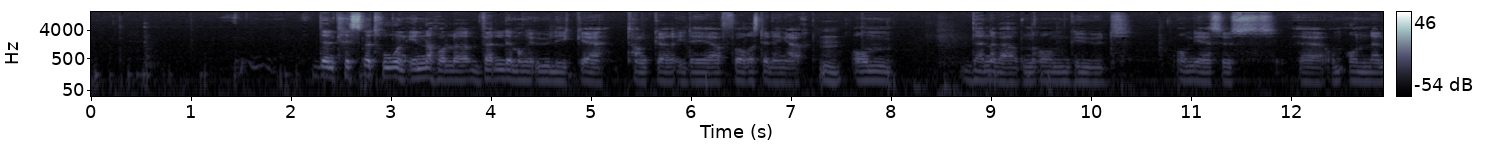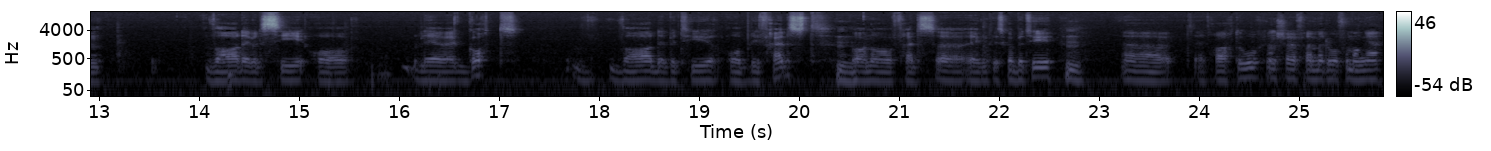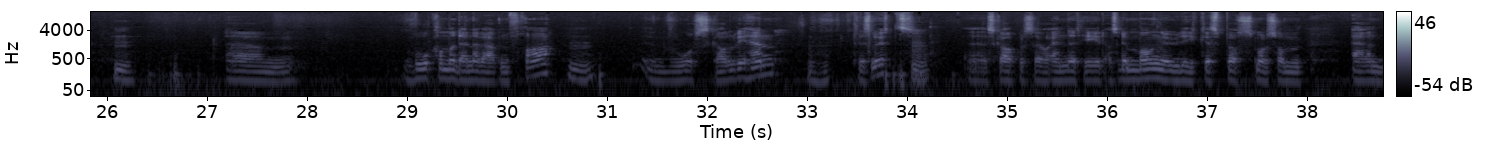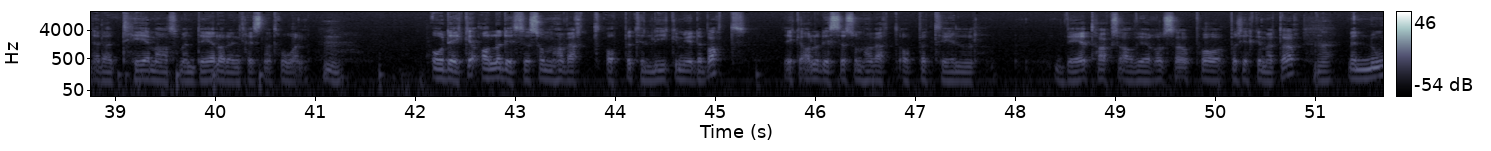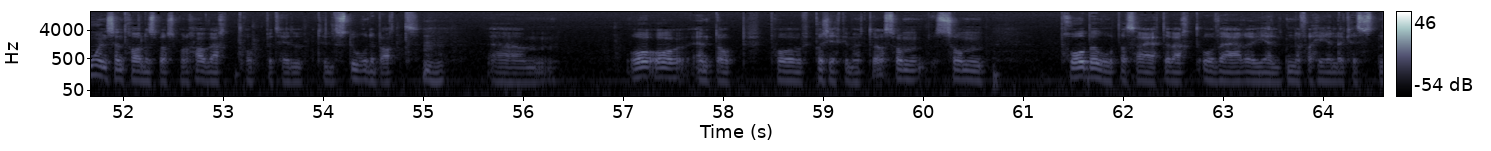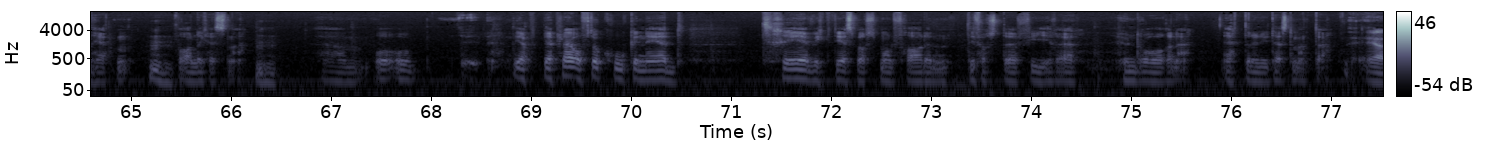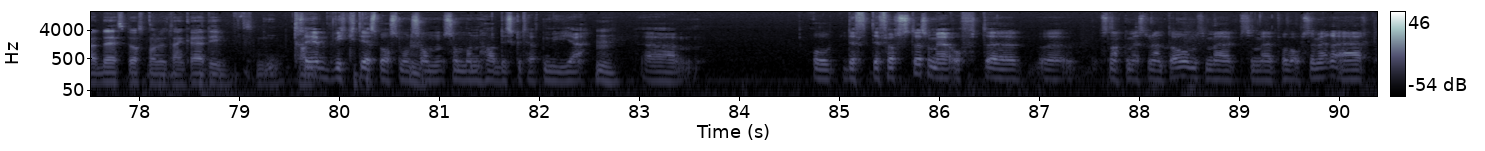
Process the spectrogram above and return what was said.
den kristne troen inneholder veldig mange ulike tanker, ideer, forestillinger Mm. om denne verden, om Gud, om Jesus, eh, om Ånden. Hva det vil si å leve godt. Hva det betyr å bli frelst. Mm. Hva nå frelse egentlig skal bety. Mm. Uh, et rart ord, kanskje. Fremmedord for mange. Mm. Um, hvor kommer denne verden fra? Mm. Hvor skal vi hen Mhm. til slutt? Eh, skapelse og endetid. Altså Det er mange ulike spørsmål som er en, eller temaer som en del av den kristne troen. Mm. Og det er ikke alle disse som har vært oppe til like mye debatt. Det er ikke alle disse som har vært oppe til vedtaksavgjørelser på, på kirkemøter. Nei. Men noen sentrale spørsmål har vært oppe til, til stor debatt. Mm. Um, og, og endt opp på, på kirkemøter som, som påberoper seg etter hvert å være gjeldende for hele kristenheten. Mm. For alle kristne. Mhm. Um, og og jeg, jeg pleier ofte å koke ned tre viktige spørsmål fra den, de første 400 årene etter Det nye testamentet. Ja, det er spørsmålet du tenker er de Tre viktige spørsmål som, som man har diskutert mye. Mm. Um, og det, det første som jeg ofte uh, snakker med studenter om, som jeg, som jeg prøver å oppsummere, er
